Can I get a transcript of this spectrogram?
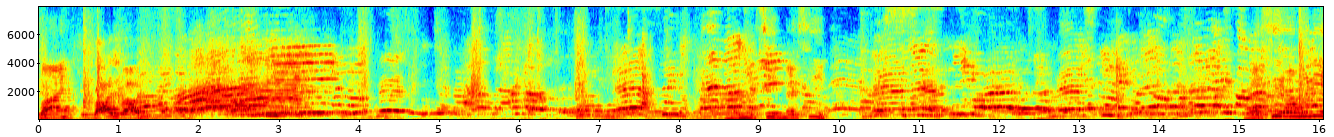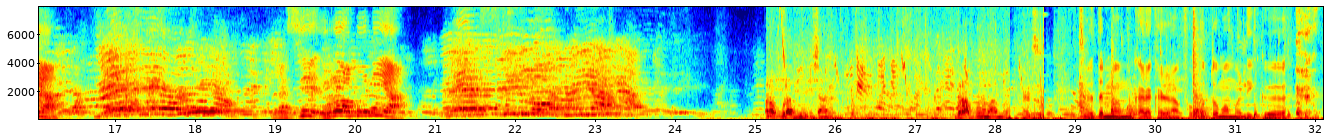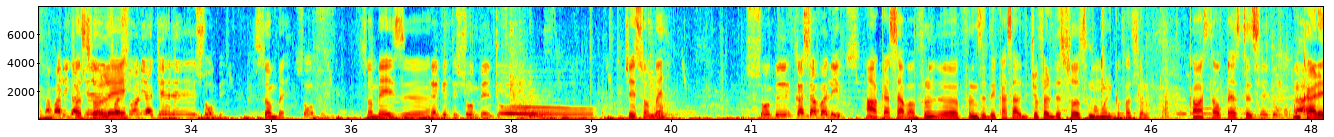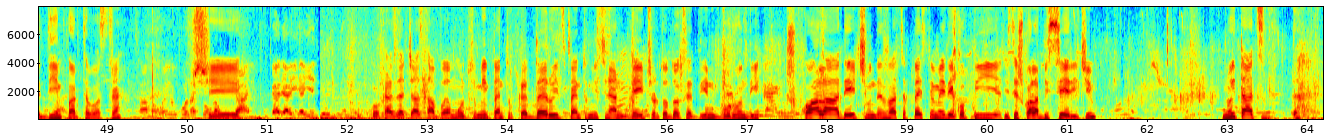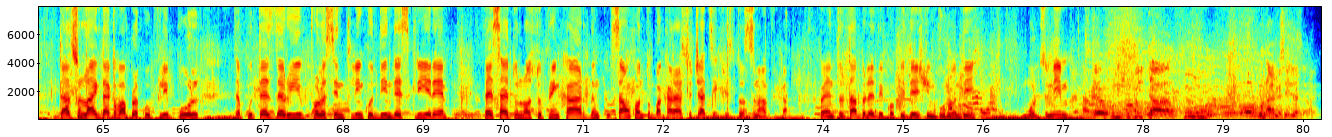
Vai. Vai, vai. merci, merci. Merci România! Merci România! Merci România! Bravo, Bravo, mami. să vedem uh, mâncarea care l-am făcut, o mamăligă, fasole, fasole care sombe. Sombe. Sombe. Sombe is... Uh, Legete sombe to... Ce sombe? Sombe cassava leaves. Ah, cassava, frân, uh, frânză de cassava. Deci un fel de sos, mămăligă, fasole. Cam asta o pe astăzi. Mâncare din partea voastră și cu ocazia aceasta vă mulțumim pentru că dăruiți pentru misiunea de aici ortodoxă din Burundi. Școala de aici unde învață peste 1000 de copii este școala bisericii. Nu uitați, dați un like dacă v-a plăcut clipul, să puteți dărui folosind linkul din descriere pe site-ul nostru prin card sau în contul bancar al Asociației Hristos în Africa pentru tabele de copii de aici din Burundi. Mulțumim! Abia cu Nicuvița, cu acesta!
